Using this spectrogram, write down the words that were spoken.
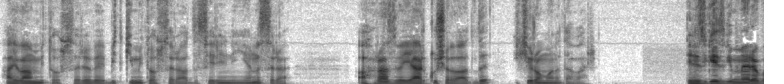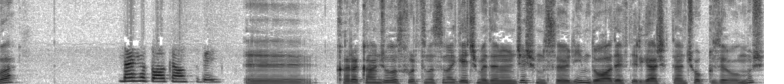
hayvan mitosları ve bitki mitosları adlı serinin yanı sıra Ahraz ve Yer Kuşağı adlı iki romanı da var. Deniz Gezgin merhaba. Merhaba Kansu Bey. Ee, Karakancolos fırtınasına geçmeden önce şunu söyleyeyim. Doğa defteri gerçekten çok güzel olmuş.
